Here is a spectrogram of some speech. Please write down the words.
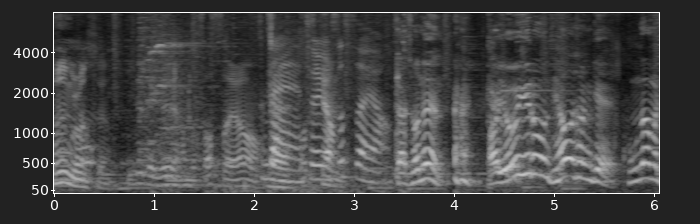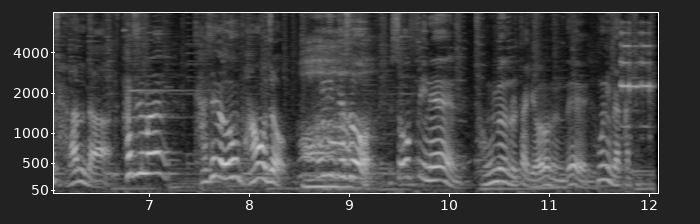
전혀 몰랐어요 피드백을 한번 썼어요. 네, 어떻게 저희가 하면- 썼어요. 자 저는 어, 여유로운 대화 전개 공감을 잘한다 하지만 자세가 너무 방어적 아. 형님께서 서피는 정면을 딱 열었는데 형님 약간 비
